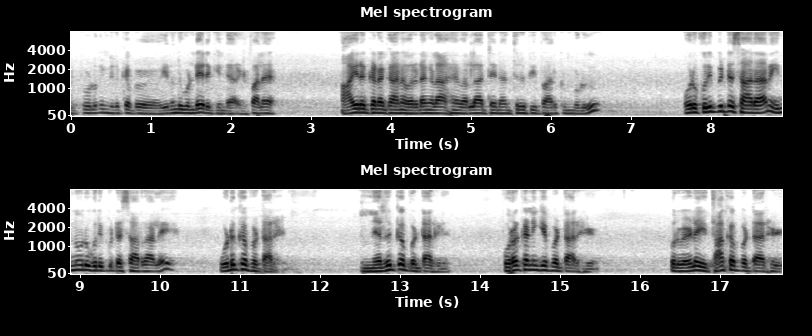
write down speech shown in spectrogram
எப்பொழுதும் இருக்க இருந்து கொண்டே இருக்கின்றார்கள். பல ஆயிரக்கணக்கான வருடங்களாக வரலாற்றை நான் திருப்பி பார்க்கும் பொழுது ஒரு குறிப்பிட்ட சாரார் இன்னொரு குறிப்பிட்ட சாராலே ஒடுக்கப்பட்டார்கள். நெருக்கப்பட்டார்கள் புறக்கணிக்கப்பட்டார்கள் ஒருவேளை தாக்கப்பட்டார்கள்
